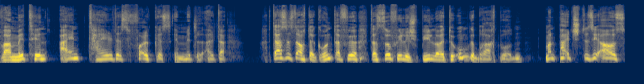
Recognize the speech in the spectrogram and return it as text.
war mithin ein Teil des Volkes im Mittelalter. Das ist auch der Grund dafür, dass so viele Spielleute umgebracht wurden. Man peitschte sie aus,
